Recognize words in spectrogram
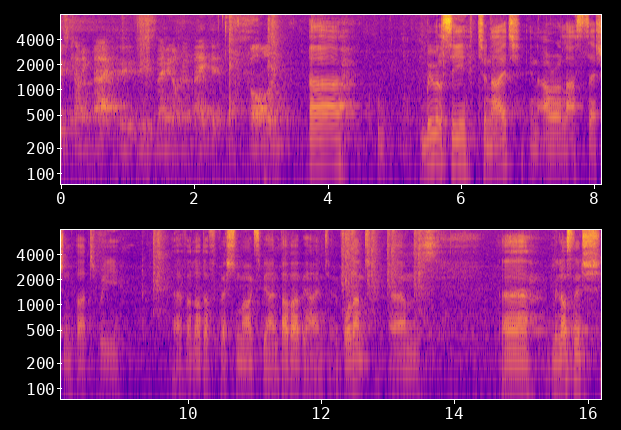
who's coming back? Who, who's maybe not going to make it? Boland. Uh, we will see tonight in our last session, but we have a lot of question marks behind Baba, behind uh, Boland. Um, uh, Mileusnic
